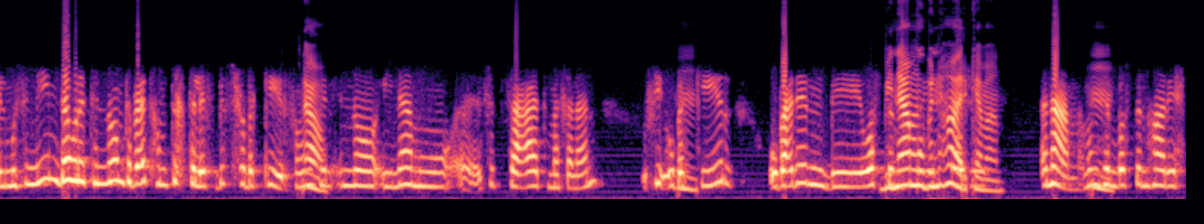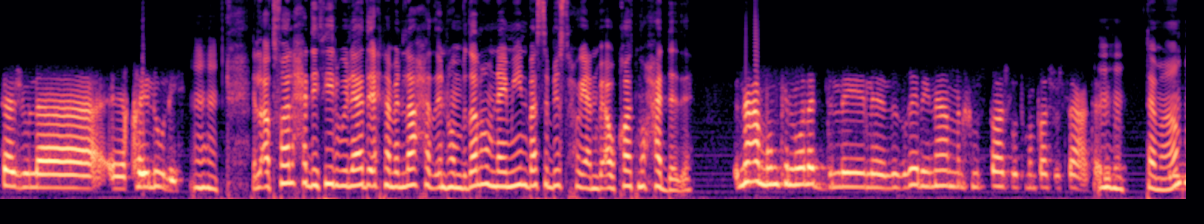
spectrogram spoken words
المسنين دورة النوم تبعتهم تختلف بيصحوا بكير. فممكن أوه. إنه يناموا ست ساعات مثلا وفيقوا بكير. وبعدين بوسط بيناموا بالنهار كمان. نعم ممكن بوسط النهار يحتاجوا لقيلولة الأطفال حديثي الولادة إحنا بنلاحظ إنهم بضلهم نايمين بس بيصحوا يعني بأوقات محددة. نعم ممكن الولد الصغير ينام من 15 ل 18 ساعة تقريبا. تمام.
